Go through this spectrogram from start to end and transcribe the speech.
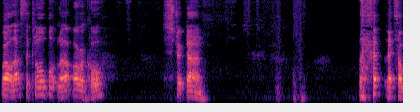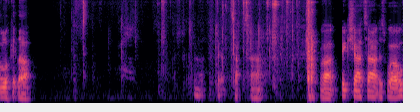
Well, that's the Claud Butler Oracle stripped down. Let's have a look at that. Taps out. Right, big shout out as well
